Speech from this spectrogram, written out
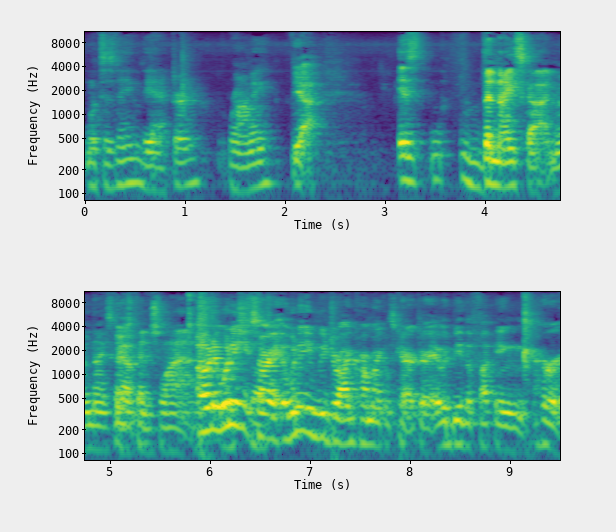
what's his name? The actor Rami. yeah, is the nice guy. The nice guys Yeah. finished last. Oh, and it wouldn't. which is Sorry, it wouldn't even be Jerrod Carmichael's character. It would be the fucking her.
